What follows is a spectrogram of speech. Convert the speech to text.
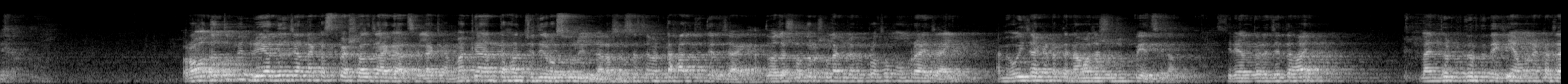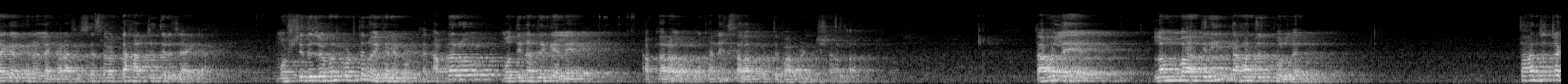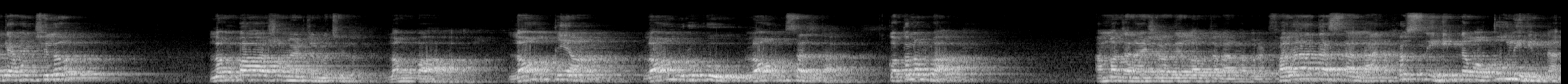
রওদাতু মিন রিয়াদুল জান্নাহ, একটা স্পেশাল জায়গা আছে। লেখা, মাকান তাহাজ্জুদি রাসূলুল্লাহ। রাসূল সাল্লাল্লাহু তাহাজ্জুদের জায়গা। 2017 সালে আমি যখন প্রথম উমরায় যাই, আমি ওই জায়গাটাতে নামাজের সুযোগ পেয়েছিলাম। সিরিয়াল ধরে যেতে হয় লাইন ধরতে ধরতে দেখি এমন একটা জায়গা ওখানে লেখা রাসূল সাল্লাল্লাহু তাহাজ্জুদের জায়গা। মসজিদে যখন পড়তেন, ওইখানে পড়তেন। আপনারাও মদিনাতে গেলে আপনারাও ওখানে সালাত করতে পারবেন, ইনশাআল্লাহ। তাহলে লম্বা তিনি তাহাজ্জুদ করলেন। তাহাজ্জুদটা কেমন ছিল? লম্বা সময়ের জন্য ছিল। লম্বা, লং কিয়াম, লং রুকু, লং সাজদা। কত লম্বা? আম্মা জান আয়েশা রাদিয়াল্লাহু তাআলা আনহা বলেন, ফালা তাসআল আন হুসনিহিন্না ওয়া তুলিহিন্না?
